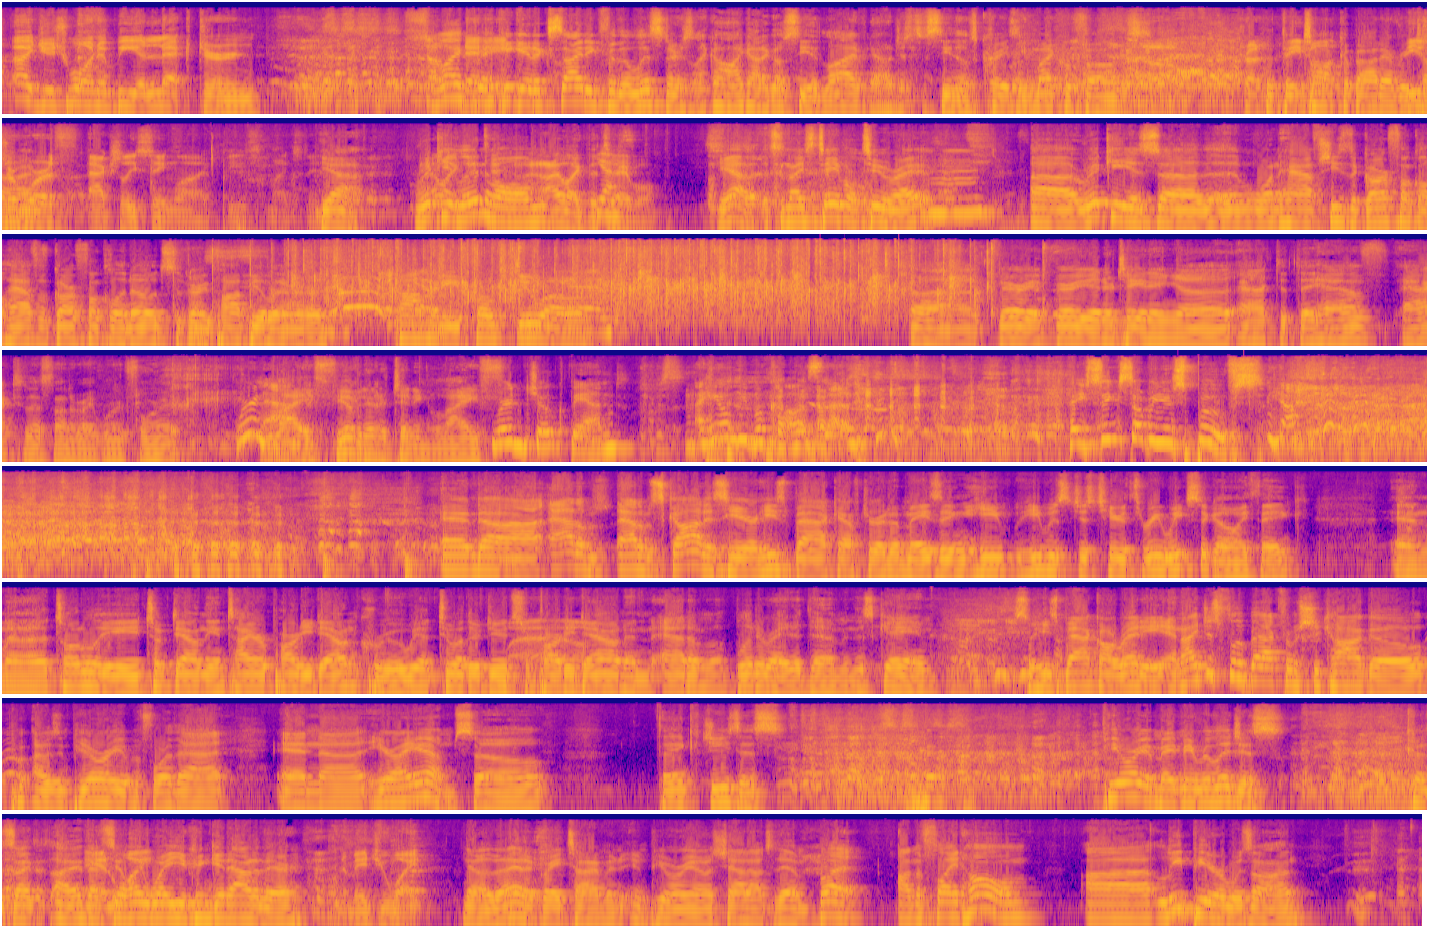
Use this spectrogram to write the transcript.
I just want to be a lectern. I like making it exciting for the listeners. Like, oh, I got to go see it live now just to see those crazy microphones. that they talk about every these time. are worth actually seeing live. These mic stands. Yeah, Riki I like the ta- Lindhome. I like the Yes. table. Yeah, it's a nice table too, right? Uh, Riki is uh, the one half. She's the Garfunkel half of Garfunkel and Oates, a very popular comedy folk duo. Uh, very, very entertaining uh, act that they have. Act? That's not the right word for it. We're an act. Life. You have an entertaining life. We're a joke band. I hate when people call us that. Hey, sing some of your spoofs. And uh, Adam Adam Scott is here. He's back after an amazing. He he was just here three weeks ago, I think, and uh, totally took down the entire Party Down crew. We had two other dudes from Party Down, and Adam obliterated them in this game. So he's back already. And I just flew back from Chicago. I was in Peoria before that, and uh, here I am. So thank Jesus. Peoria made me religious because I, I, that's And the only white. way you can get out of there. And it made you white. No, but I had a great time in, in Peoria. Shout out to them. But on the flight home, uh, Leap Year was on.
